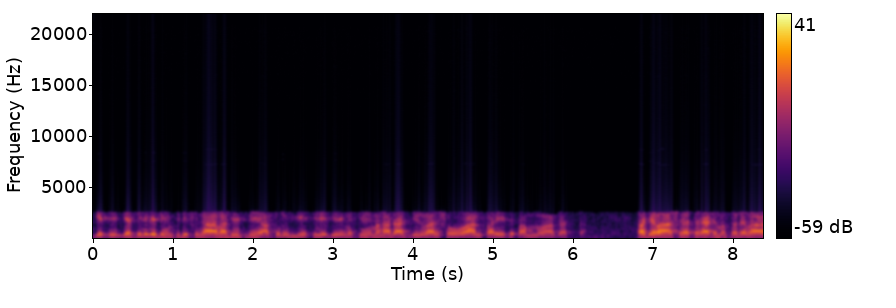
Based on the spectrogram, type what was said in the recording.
ගැතිලෙමින් පිළිසිනා වදෙද්දී අතුරු ජීවිතයේ මේ මහ රාජ්‍යරුවන් සෝවාන් ඵලයට පමුණවා ගත්තා. රජවාසයට වැඩම කරලා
